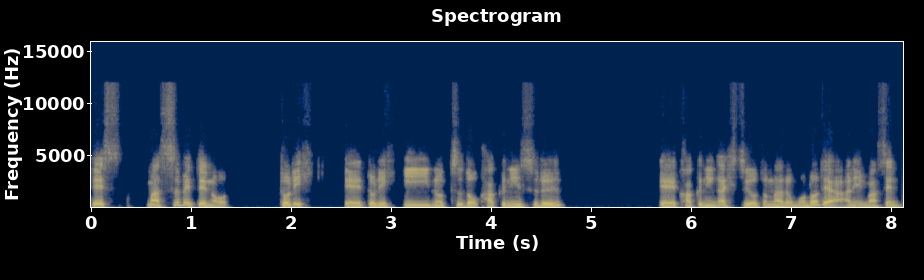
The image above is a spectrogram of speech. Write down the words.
です。まあ、すべての取引、え取引の都度確認する、えー確認が必要となるものではありません。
